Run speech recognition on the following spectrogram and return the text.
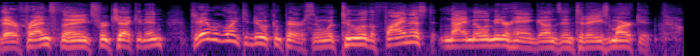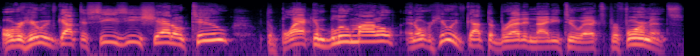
There friends, thanks for checking in. Today we're going to do a comparison with two of the finest 9mm handguns in today's market. Over here we've got the CZ Shadow 2, the black and blue model, and over here we've got the Beretta 92X Performance.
